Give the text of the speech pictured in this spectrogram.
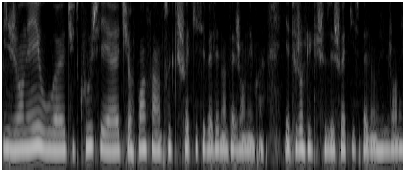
journée où tu te couches et tu repenses à un truc chouette qui s'est passé dans ta journée. Quoi. Il y a toujours quelque chose de chouette qui se passe dans une journée.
